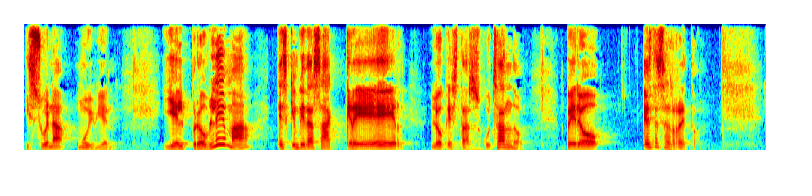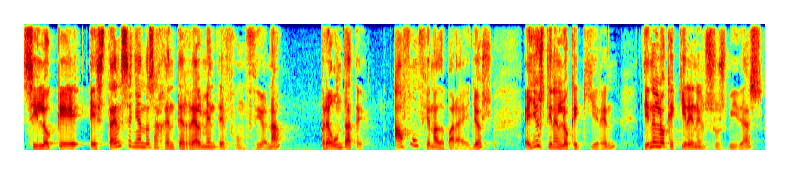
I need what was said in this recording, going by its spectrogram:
y suena muy bien. Y el problema es que empiezas a creer lo que estás escuchando. Pero este es el reto. Si lo que está enseñando esa gente realmente funciona, pregúntate, ¿ha funcionado para ellos? ¿Ellos tienen lo que quieren? ¿Tienen lo que quieren en sus vidas?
